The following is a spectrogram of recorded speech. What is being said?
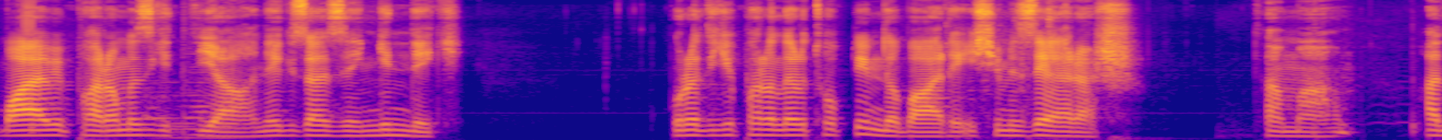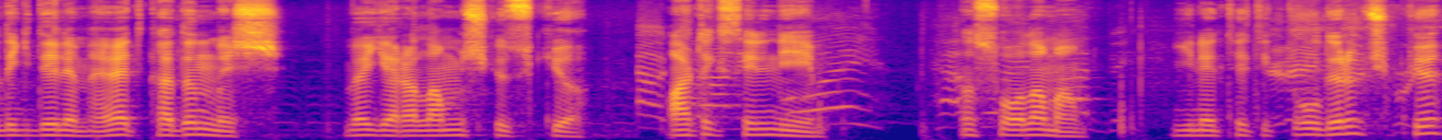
Baya bir paramız gitti ya. Ne güzel zengindik. Buradaki paraları toplayayım da bari işimize yarar. Tamam. Hadi gidelim. Evet kadınmış. Ve yaralanmış gözüküyor. Artık seninleyim. Nasıl olamam? Yine tetikte oluyorum çünkü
